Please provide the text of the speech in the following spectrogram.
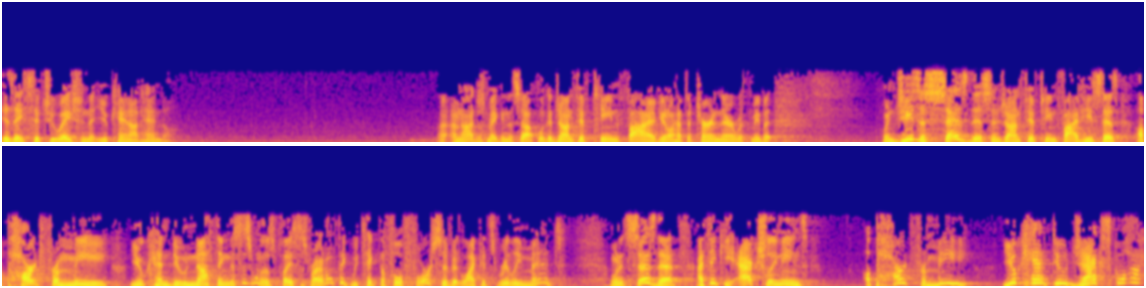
is a situation that you cannot handle. I'm not just making this up. Look at John 15, 5. You don't have to turn there with me, but when Jesus says this in John 15, 5, he says, Apart from me, you can do nothing. This is one of those places where I don't think we take the full force of it like it's really meant. When it says that, I think he actually means, Apart from me, you can't do jack squat.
